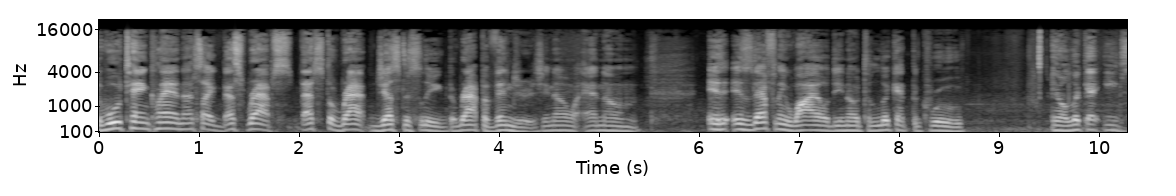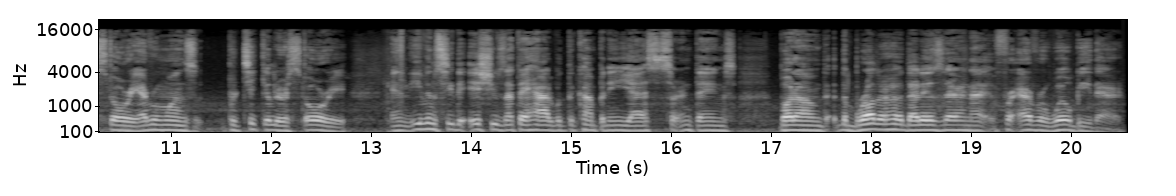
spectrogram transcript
The Wu Tang Clan that's like that's raps that's the rap Justice League, the rap Avengers, you know, and um it, it's definitely wild, you know, to look at the crew, you know, look at each story, everyone's particular story, and even see the issues that they had with the company. Yes, certain things, but um the brotherhood that is there and that forever will be there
